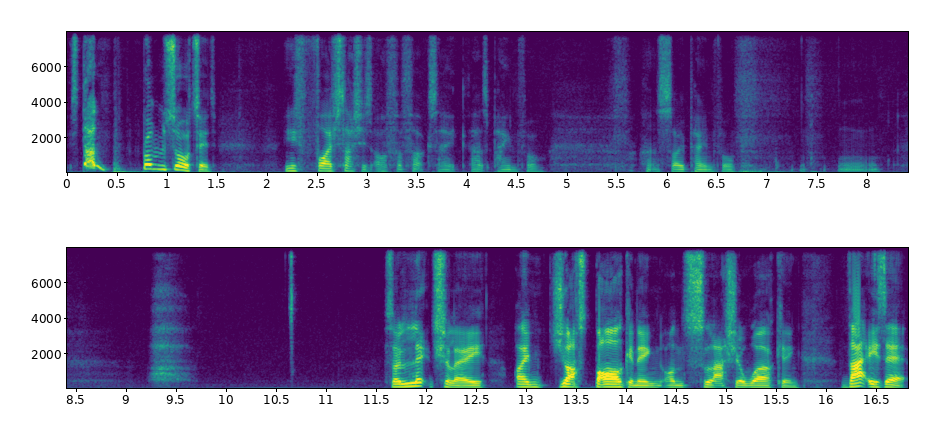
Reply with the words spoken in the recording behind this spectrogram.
It's done. Problem sorted. You need five slashes. Oh, for fuck's sake. That's painful. That's so painful. So literally, I'm just bargaining on slasher working. That is it.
